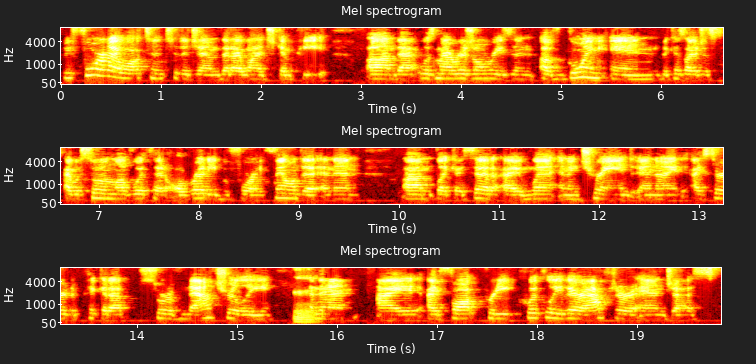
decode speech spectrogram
before I walked into the gym that I wanted to compete. Um, that was my original reason of going in because I just I was so in love with it already before I found it, and then um, like I said, I went and I trained and I I started to pick it up sort of naturally, mm. and then I I fought pretty quickly thereafter and just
